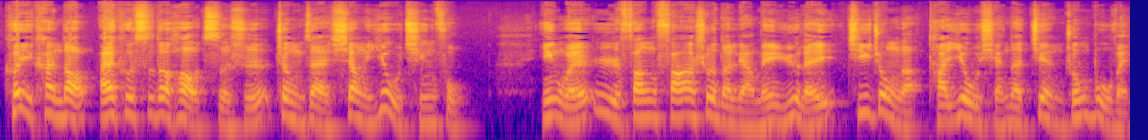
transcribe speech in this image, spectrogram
可以看到，埃克斯特号此时正在向右倾覆，因为日方发射的两枚鱼雷击中了它右舷的舰中部位，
